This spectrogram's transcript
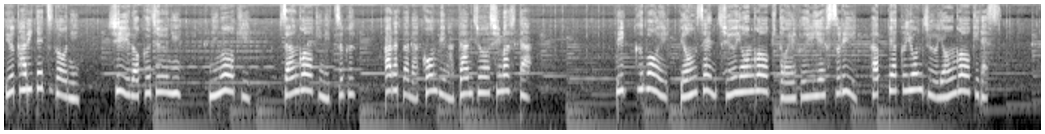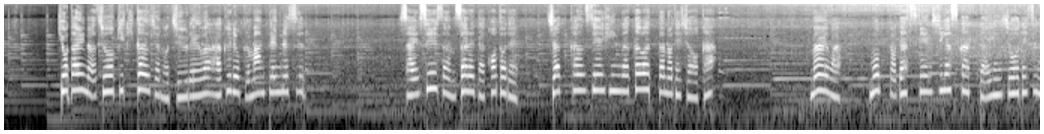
ゆかり鉄道に C62、2号機、3号機に次ぐ新たなコンビが誕生しました。ビッグボーイ4014号機と FEF3844 号機です。巨大な蒸気機関車の充連は迫力満点です。再生産されたことで若干製品が変わったのでしょうか前はもっと脱線しやすかった印象ですが、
